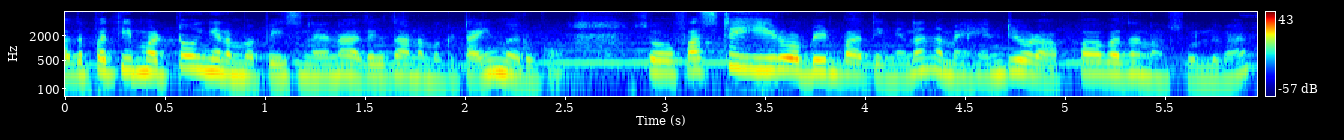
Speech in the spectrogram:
அதை பற்றி மட்டும் இங்கே நம்ம பேசினேன்னா அதுக்கு தான் நமக்கு டைம் இருக்கும். ஸோ ஃபஸ்ட்டு ஹீரோ அப்படின்னு பார்த்தீங்கன்னா நம்ம ஹென்ரியோட அப்பாவை தான் நான் சொல்லுவேன்.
